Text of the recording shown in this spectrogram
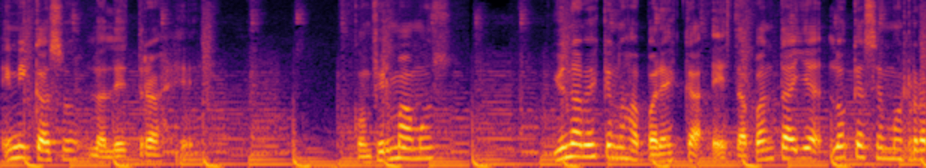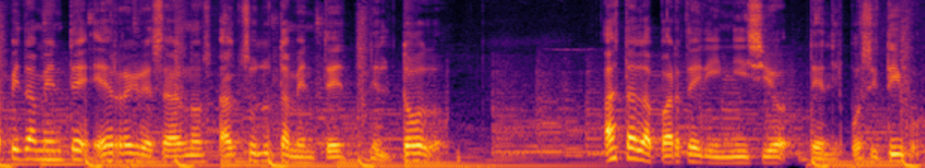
en mi caso la letra G. Confirmamos y una vez que nos aparezca esta pantalla lo que hacemos rápidamente es regresarnos absolutamente del todo hasta la parte de inicio del dispositivo.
